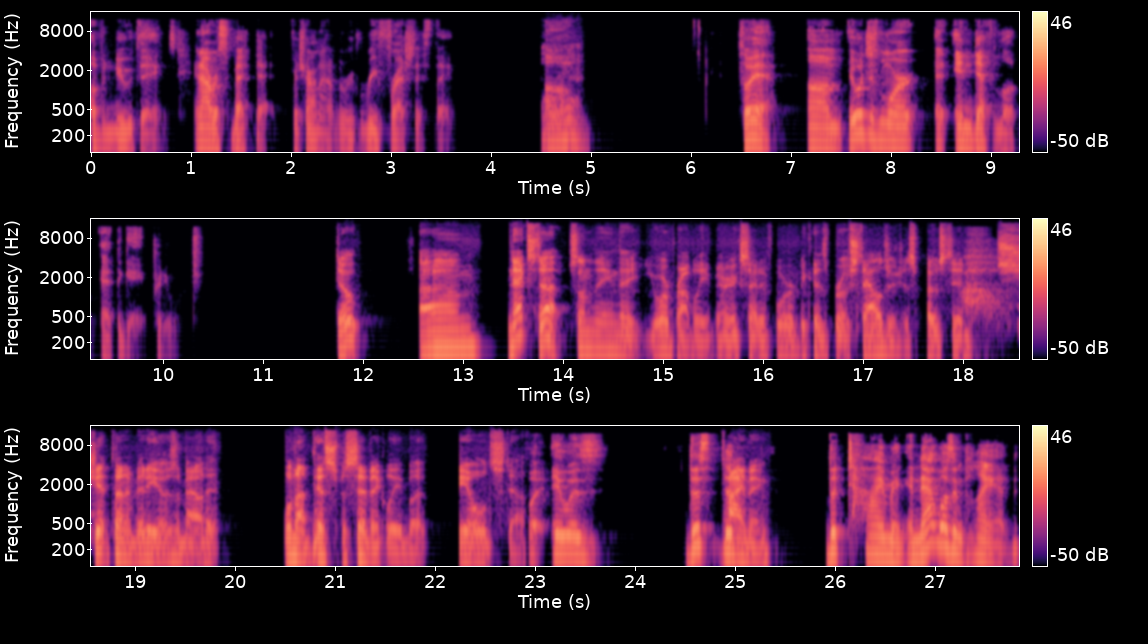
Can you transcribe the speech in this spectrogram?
of new things. And I respect that for trying to re- refresh this thing. Oh, yeah. Um, So yeah, um, it was just more an in-depth look at the game, pretty much. Dope. Um, next up, something that you're probably very excited for because Brostalgia just posted a shit ton of videos about it. Well, not this specifically, but the old stuff. But it was this the, Timing. the timing, and that wasn't planned.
